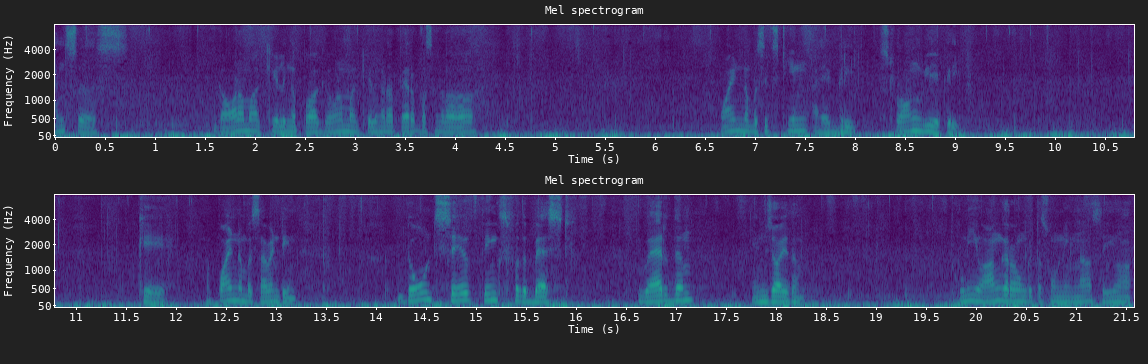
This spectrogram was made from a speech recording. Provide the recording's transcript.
answers கவனமாக கேளுங்கப்பா கவனமாக கேளுங்கடா பேர பசங்களா. Point number sixteen I agree strongly agree Okay, point number 17. Don't save things for the best. Wear them enjoy them துணி வாங்குறவங்ககிட்ட சொன்னீங்கன்னா செய்வான்.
